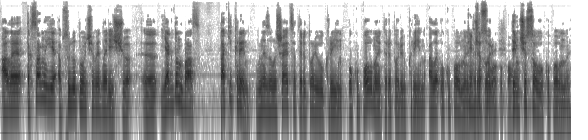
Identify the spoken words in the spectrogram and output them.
Але так само є абсолютно очевидна річ, що е, як Донбас, так і Крим вони залишаються територією України, окупованою територією України, але окупованою територією, тимчасово окупованою.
